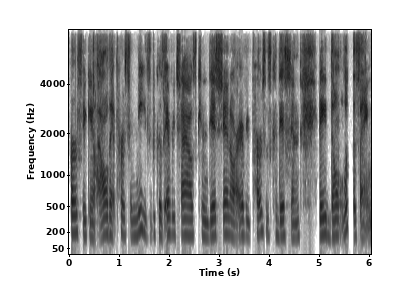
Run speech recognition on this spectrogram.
perfect and all that person needs because every child's condition or every person's condition, they don't look the same.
